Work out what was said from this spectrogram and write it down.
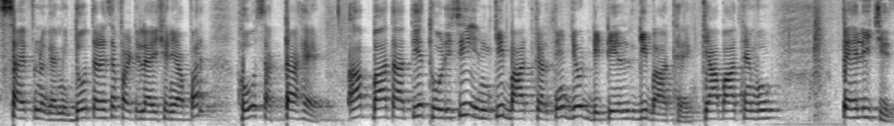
साइफनोगेमी दो तरह से फर्टिलाइजेशन यहाँ पर हो सकता है। अब बात आती है थोड़ी सी इनकी बात करते हैं, जो डिटेल की बात है। क्या बात है वो? पहली चीज़।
